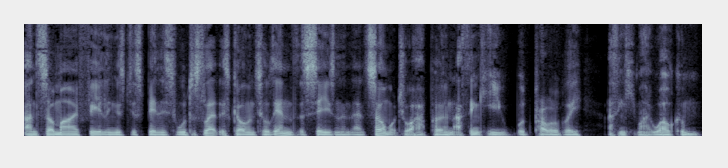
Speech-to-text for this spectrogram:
and so my feeling has just been this: we'll just let this go until the end of the season, and then so much will happen. I think he would probably, I think he might welcome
